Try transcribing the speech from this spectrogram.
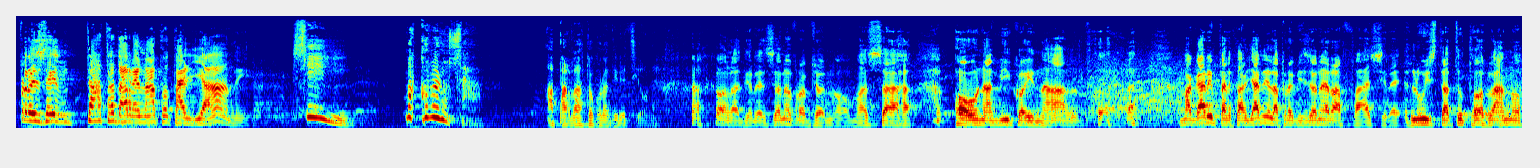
Presentata da Renato Tagliani? sì. Ma come lo sa? Ha parlato con la direzione. Con la direzione proprio no, ma sa, ho un amico in alto. Magari per Tagliani la previsione era facile. Lui sta tutto l'anno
